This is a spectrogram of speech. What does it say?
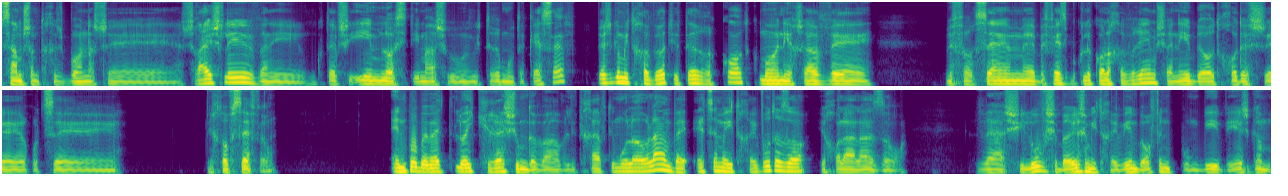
שם שם את החשבון הש... אשראי שלי, ואני כותב שאם לא עשיתי משהו, הם יתרמו את הכסף. יש גם התחייבויות יותר רכות, כמו אני עכשיו מפרסם בפייסבוק לכל החברים, שאני בעוד חודש רוצה לכתוב ספר. אין פה באמת, לא יקרה שום דבר, אבל התחייבתי מול העולם, ועצם ההתחייבות הזו יכולה לעזור. והשילוב שברגע שמתחייבים באופן פומבי ויש גם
